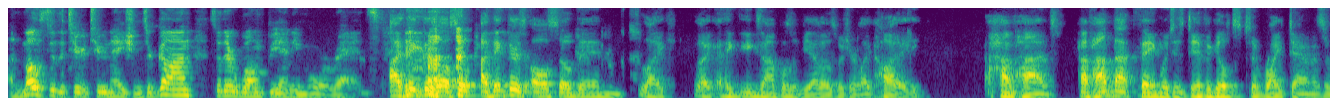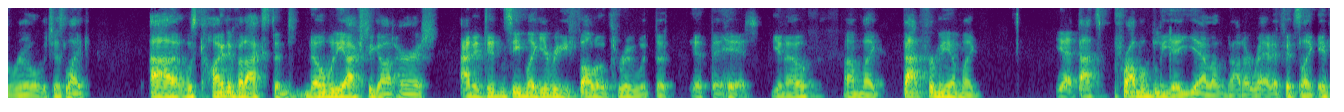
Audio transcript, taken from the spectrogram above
And most of the tier two nations are gone, so there won't be any more reds. I think there's also I think there's also been like like I think the examples of yellows which are like high have had have had that thing which is difficult to write down as a rule, which is like uh it was kind of an accident. Nobody actually got hurt, and it didn't seem like it really followed through with the it the hit, you know? I'm like that for me, I'm like, yeah, that's probably a yellow, not a red. If it's like if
